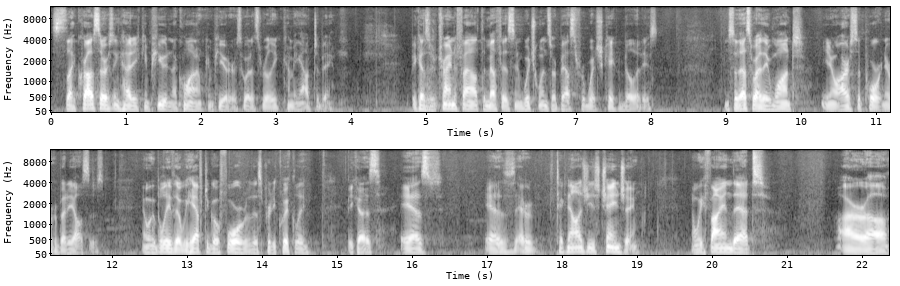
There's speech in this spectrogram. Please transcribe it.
it's like crowdsourcing how do you compute in a quantum computer is what it's really coming out to be. Because they're trying to find out the methods and which ones are best for which capabilities. And so that's why they want you know, our support and everybody else's. And we believe that we have to go forward with this pretty quickly because as, as technology is changing and we find that our, uh,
